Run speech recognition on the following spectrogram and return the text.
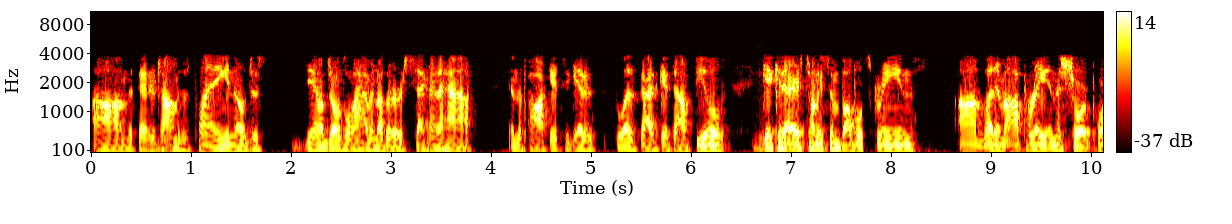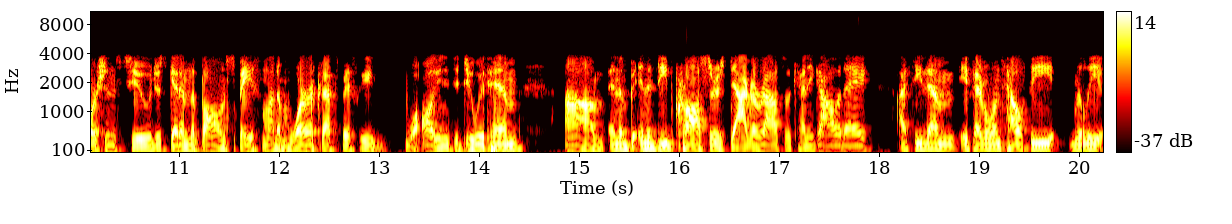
Um, if Andrew Thomas is playing, you know, just Daniel Jones will have another second and a half in the pocket to get his to let his guys get downfield. Mhm. Get Kadarius Toney some bubble screens. Um, let him operate in the short portions too. Just get him the ball in space and let him work. That's basically what all you need to do with him. Um, in the in the deep crossers, dagger routes with Kenny Golladay. I see them if everyone's healthy, really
